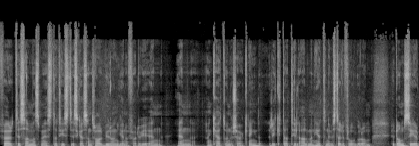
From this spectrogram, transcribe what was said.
För tillsammans med Statistiska centralbyrån genomförde vi en, en enkätundersökning riktad till allmänheten när vi ställer frågor om hur, de ser,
